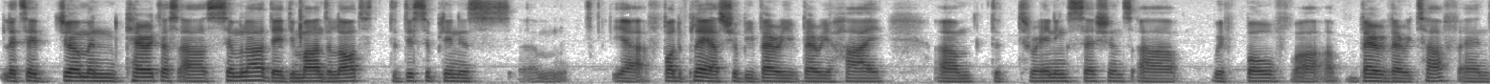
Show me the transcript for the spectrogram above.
let's say German characters are similar. They demand a lot. The discipline is, um, yeah, for the players should be very very high. Um, the training sessions are with both are very very tough, and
